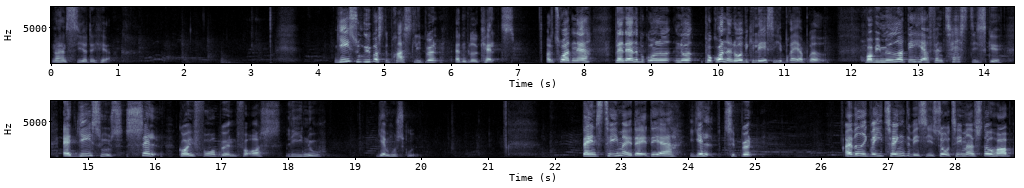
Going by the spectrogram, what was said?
når han siger det her? Jesu ypperste præstlige bøn er den blevet kaldt. Og det tror jeg, den er blandt andet på grund, af noget, på grund af noget, vi kan læse i Hebræerbrevet. Hvor vi møder det her fantastiske, at Jesus selv går i forbøn for os lige nu hjemme hos Gud. Dagens tema i dag, det er hjælp til bøn. Og jeg ved ikke, hvad I tænkte, hvis I så temaet stå op.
